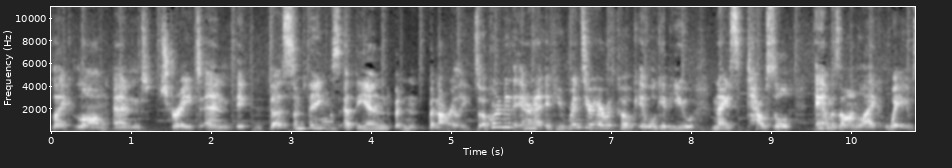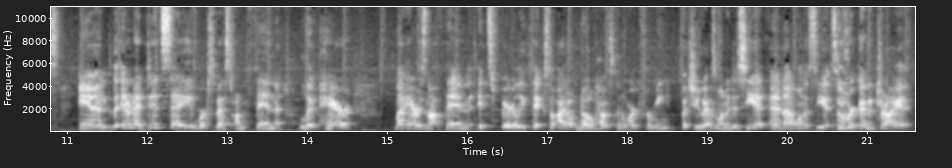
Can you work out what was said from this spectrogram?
like long and straight and it does some things at the end but but not really. So according to the internet if you rinse your hair with coke it will give you nice tousled Amazon like waves and the internet did say it works best on thin limp hair my hair is not thin, it's fairly thick, so I don't know how it's gonna work for me, but you guys wanted to see it, and I wanna see it, so we're gonna try it.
